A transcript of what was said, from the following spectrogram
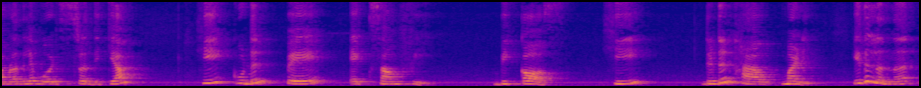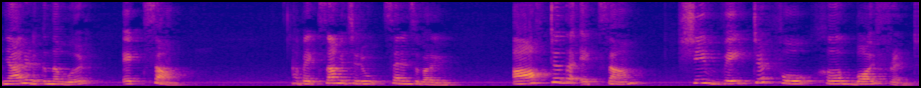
നമ്മളതിലെ വേർഡ്സ് ശ്രദ്ധിക്കാം. He couldn't pay exam fee because he didn't have money ഇതിൽ നിന്ന് ഞാൻ എടുക്കുന്ന വേർഡ് എക്സാം അപ്പൊ എക്സാം വെച്ചൊരു സെൻസ് പറയൂ. After the exam she waited for her boyfriend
